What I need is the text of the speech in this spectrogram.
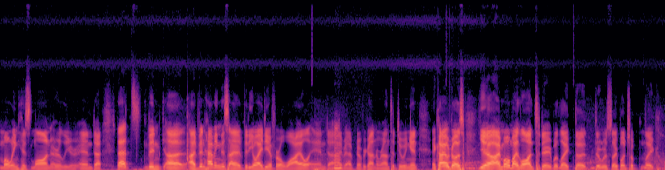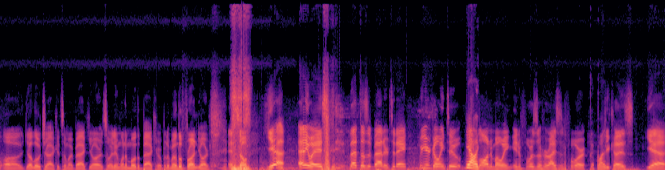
mowing his lawn earlier, and uh, that's been uh, I've been having this uh, video idea for a while, and uh, Hmm. I've, I've never gotten around to doing it. And Kyle goes, "Yeah, I mowed my lawn today, but like the there was like a bunch of like uh, yellow jackets in my backyard, so I didn't want to mow the backyard, but I mowed the front yard." And so yeah. Anyways, that doesn't matter. Today we are going to Yeah, be like- lawn mowing in Forza Horizon 4 because yeah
